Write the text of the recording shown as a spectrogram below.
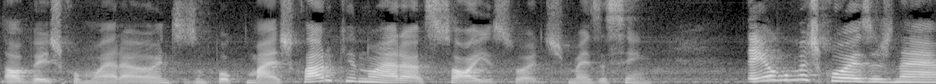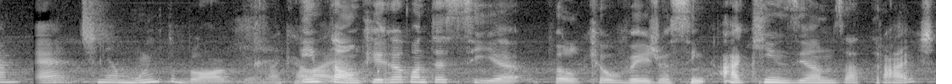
Talvez como era antes, um pouco mais. Claro que não era só isso antes, mas assim, tem algumas coisas, né? É, tinha muito blog naquela Então, o que que acontecia, pelo que eu vejo, assim, há 15 anos atrás,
